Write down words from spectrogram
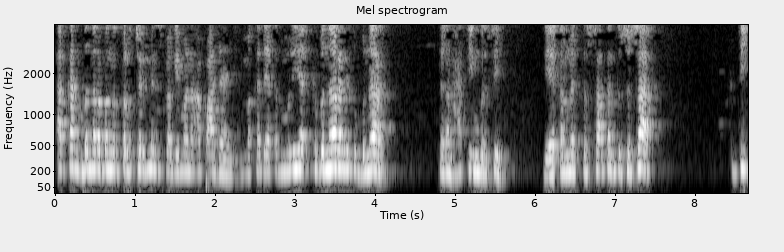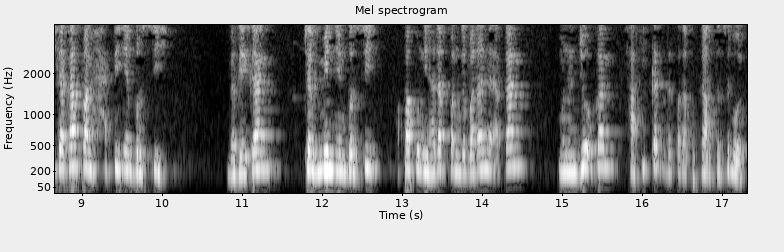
akan benar-benar tercermin sebagaimana apa adanya. Maka dia akan melihat kebenaran itu benar dengan hati yang bersih. Dia akan melihat kesesatan itu sesat. Ketika kapan hatinya bersih, bagaikan cermin yang bersih, apa pun dihadapkan kepadanya akan menunjukkan hakikat daripada perkara tersebut.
